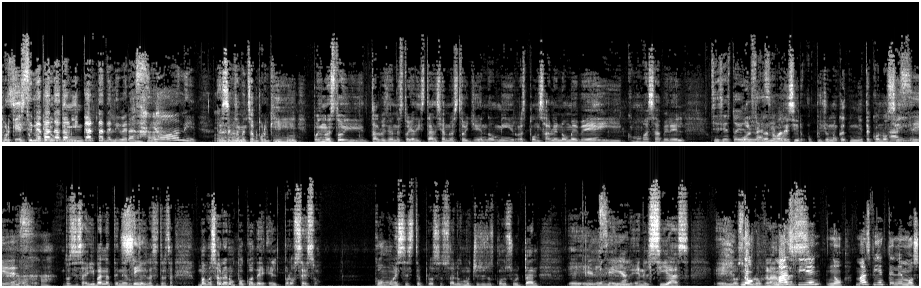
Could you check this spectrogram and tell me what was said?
Porque esto, me van a dar mi carta de liberación y... Exactamente, porque pues no estoy, tal vez de donde estoy a distancia, no estoy yendo, mi responsable no me ve y ¿cómo vas a ver él? Sí, sí estoy o al final no va a decir, oh, pues yo nunca ni te conocí. Entonces ahí van a tener ustedes la certeza. Vamos a hablar un poco del proceso. ¿Cómo es este proceso? O sea, los muchachos consultan eh, en, el, en, el, CIAS eh, los no, programas. Más bien, no, más bien tenemos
